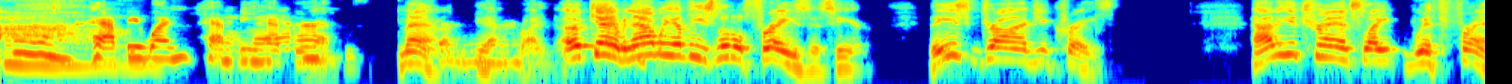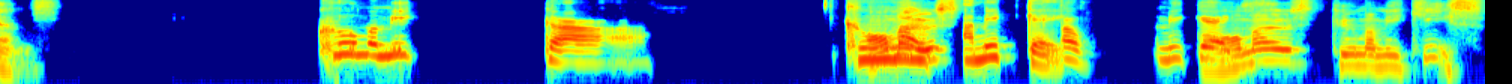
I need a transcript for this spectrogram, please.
Ah, happy one. Happy, happy, Manner. happy. Manner. Yeah, right. Okay, well, now we have these little phrases here. These drive you crazy. How do you translate with friends? Kumamika. Cum Almost. amique. Oh, Mike. Almost kumamikis.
